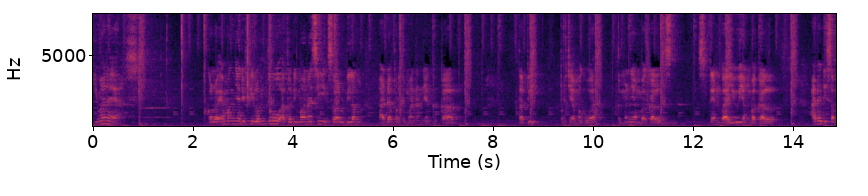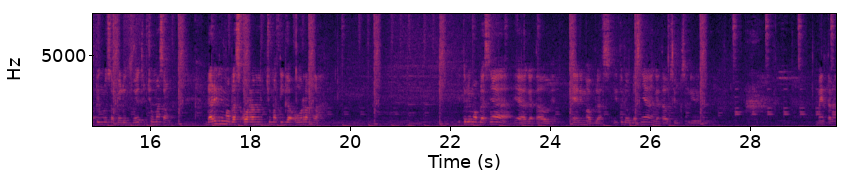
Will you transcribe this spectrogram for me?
Gimana ya? Kalau emangnya di film tuh Atau di mana sih selalu bilang Ada pertemanan yang kekal. Tapi Percaya sama gua Temen yang bakal Stand by you Yang bakal Ada di samping lu sampai lu tua itu cuma sam Dari 15 orang Cuma tiga orang lah. Itu 15 nya ya nggak tahu ya. Eh 15 itu 12 nya nggak tahu sibuk sendiri kan. Main tangan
